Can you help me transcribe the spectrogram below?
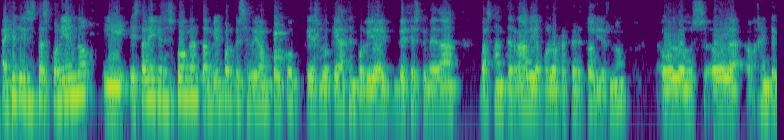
hay gente que se está exponiendo y está bien que se expongan también porque se vea un poco qué es lo que hacen, porque hay veces que me da bastante rabia por los repertorios, ¿no? O, los, o la gente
